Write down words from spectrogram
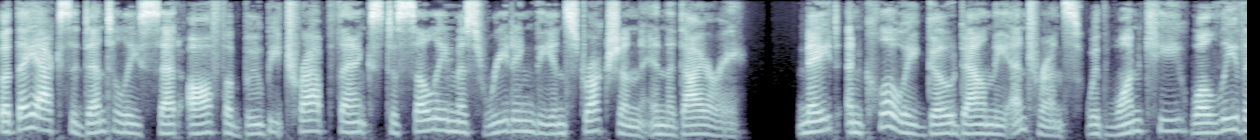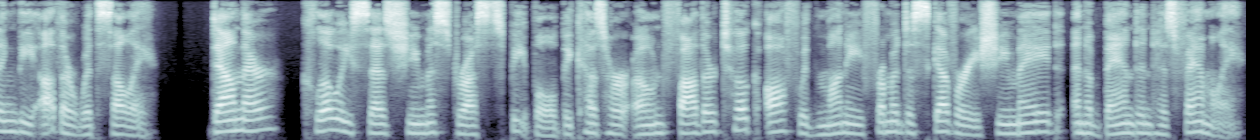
but they accidentally set off a booby trap thanks to Sully misreading the instruction in the diary. Nate and Chloe go down the entrance with one key while leaving the other with Sully. Down there, Chloe says she mistrusts people because her own father took off with money from a discovery she made and abandoned his family.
